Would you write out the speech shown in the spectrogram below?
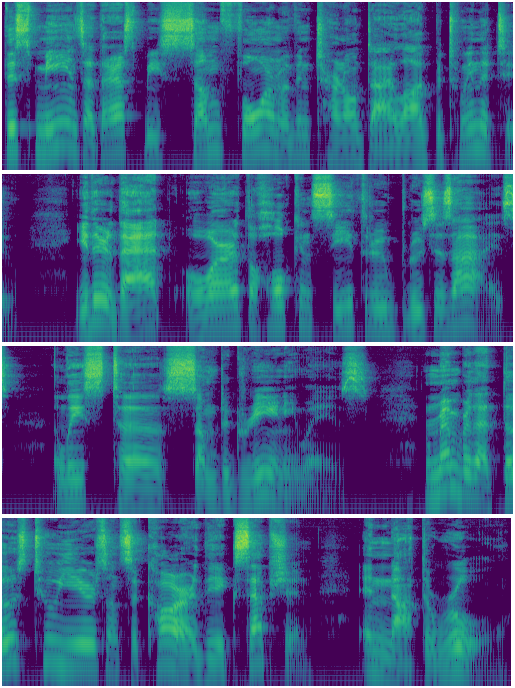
This means that there has to be some form of internal dialogue between the two. Either that, or the Hulk can see through Bruce's eyes at least to some degree, anyways. Remember that those two years on Sakaar are the exception and not the rule.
